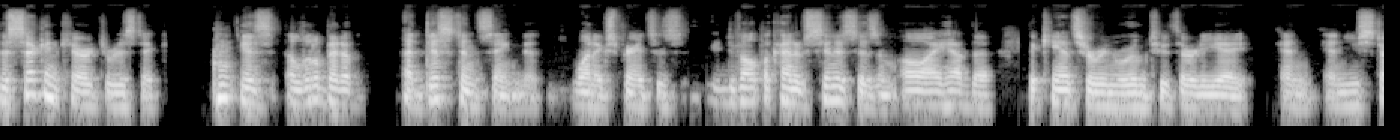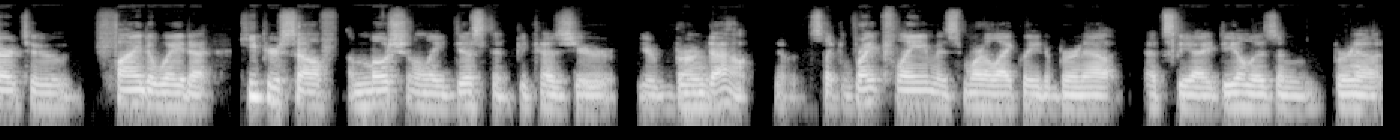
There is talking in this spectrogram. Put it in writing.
The second characteristic is a little bit of a distancing that one experiences. You develop a kind of cynicism. Oh, I have the, the cancer in room 238. And, and you start to find a way to keep yourself emotionally distant because you're, you're burned out. You know, it's like a bright flame is more likely to burn out. That's the idealism burnout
